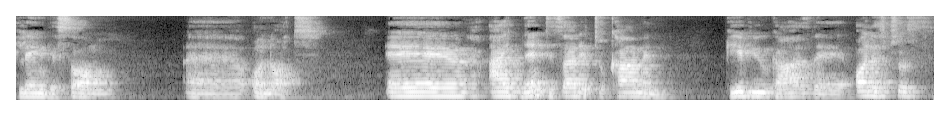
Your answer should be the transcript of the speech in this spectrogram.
playing the song uh, or not? Uh, I then decided to come and give you guys the honest truth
